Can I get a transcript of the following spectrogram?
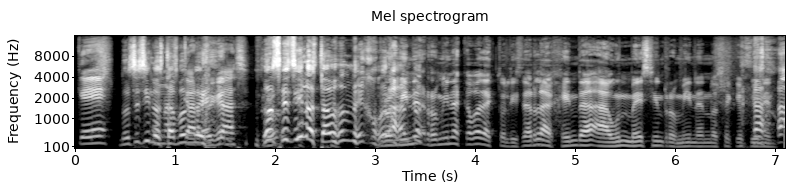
que. No sé si lo estamos. No sé si lo estamos mejorando. Romina, Romina acaba de actualizar la agenda a un mes sin Romina, no sé qué opinen.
